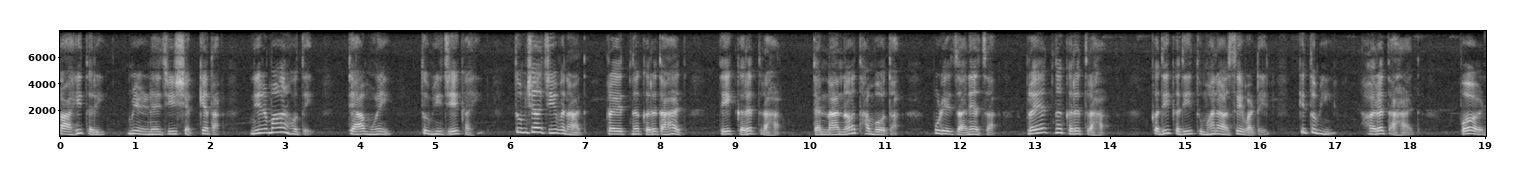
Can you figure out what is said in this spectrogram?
काहीतरी मिळण्याची शक्यता निर्माण होते. त्यामुळे तुम्ही जे काही तुमच्या जीवनात प्रयत्न करत आहात ते करत राहा. त्यांना न थांबवता पुढे जाण्याचा प्रयत्न करत राहा. कधीकधी तुम्हाला असे वाटेल की तुम्ही हरत आहात पण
